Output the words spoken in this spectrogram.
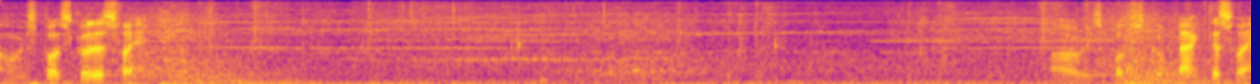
Oh, we're supposed to go this way. Back this way.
